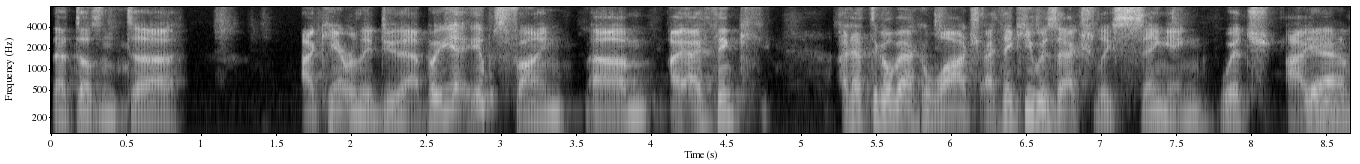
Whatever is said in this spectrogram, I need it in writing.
that doesn't. Uh, I can't really do that, but yeah, it was fine. Um, I, I think I'd have to go back and watch. I think he was actually singing, which I Yeah.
